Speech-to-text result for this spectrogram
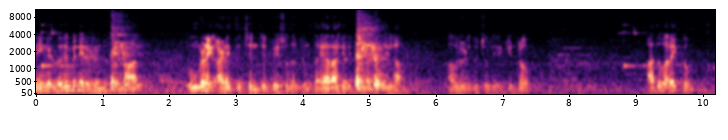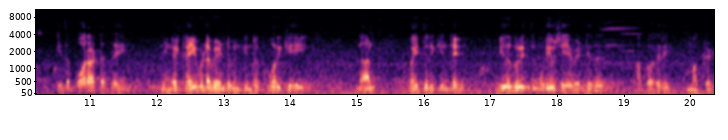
நீங்கள் விரும்பினீர்கள் என்று சொன்னால் உங்களை அழைத்து சென்று பேசுவதற்கும் தயாராக இருக்கிறோம் என்பதையெல்லாம் அவர்களுக்கு சொல்லியிருக்கின்றோம். அதுவரைக்கும் இந்த போராட்டத்தை நீங்கள் கைவிட வேண்டும் என்கின்ற கோரிக்கையை நான் வைத்திருக்கின்றேன். இது குறித்து முடிவு செய்ய வேண்டியது அப்பகுதி மக்கள்.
